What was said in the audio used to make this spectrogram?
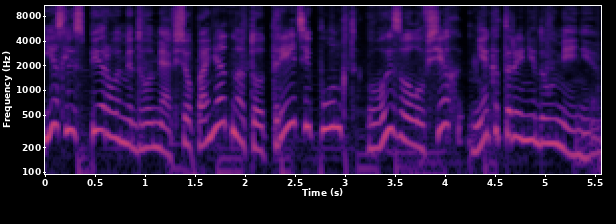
Если с первыми двумя все понятно, то третий пункт вызвал у всех некоторые недоумения.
